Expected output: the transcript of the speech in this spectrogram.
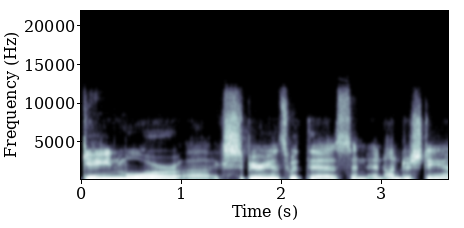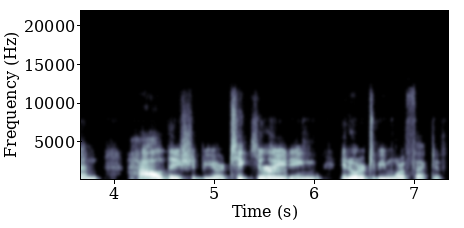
gain more uh, experience with this and, and understand how they should be articulating in order to be more effective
